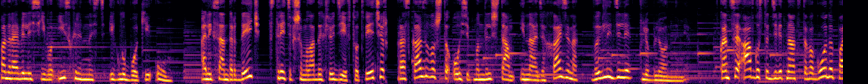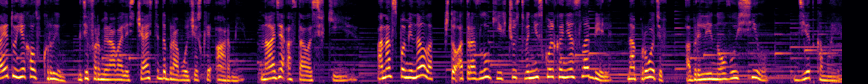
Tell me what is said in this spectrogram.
понравились его искренность и глубокий ум. Александр Дейч, встретивший молодых людей в тот вечер, рассказывал, что Осип Мандельштам и Надя Хазина выглядели влюбленными. В конце августа 19 года поэт уехал в Крым, где формировались части добровольческой армии. Надя осталась в Киеве. Она вспоминала, что от разлуки их чувства нисколько не ослабели. Напротив, обрели новую силу. «Детка моя,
